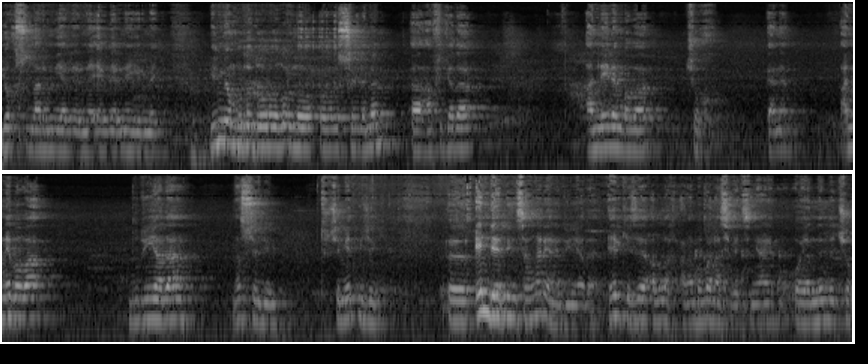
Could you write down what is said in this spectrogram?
yoksulların yerlerine, evlerine girmek. Bilmiyorum burada doğru olur mu o söylemem. Ee, Afrika'da anneyle baba çok yani anne baba bu dünyada nasıl söyleyeyim Türkçem yetmeyecek en değerli insanlar yani dünyada. Herkese Allah ana baba nasip etsin. Yani o yandan da çok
